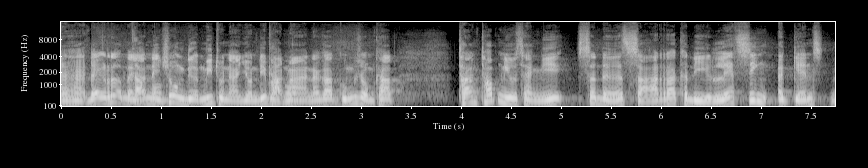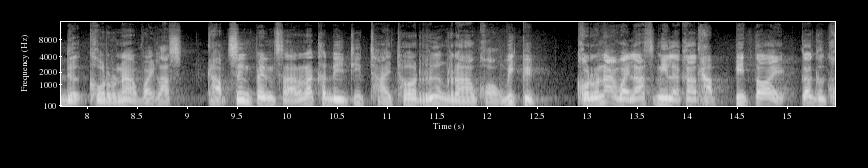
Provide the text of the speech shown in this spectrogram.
นะฮะ ได้เริ่มไปแล้ครัวบในผมช่วงเดือนมิถุนายนที่ผ่านครับผมมานะครับ คุณผู้ชมครับ ทางท็อปนิวส์แห่งนี้เสนอสารคดี Racing Against the Coronavirus ครับซึ่งเป็นสารคดีที่ถ่ายทอดเรื่องราวของวิกฤตโคโรนาไวรัสนี่แหละครับครับพี่ต้อยก็คือโค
